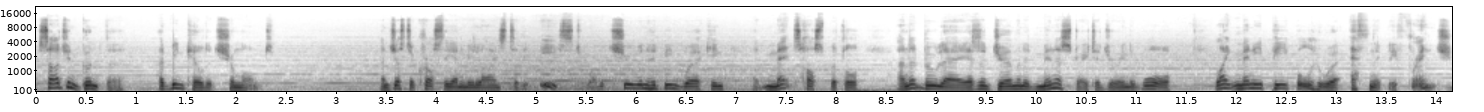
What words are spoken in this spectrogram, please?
Sergeant Gunther had been killed at Chaumont and just across the enemy lines to the east, Robert Schuman had been working at Metz Hospital and at Boulay as a German administrator during the war. Like many people who were ethnically French,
